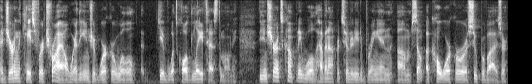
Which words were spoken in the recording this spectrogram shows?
adjourn the case for a trial where the injured worker will give what's called lay testimony. The insurance company will have an opportunity to bring in um, some, a coworker or a supervisor.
